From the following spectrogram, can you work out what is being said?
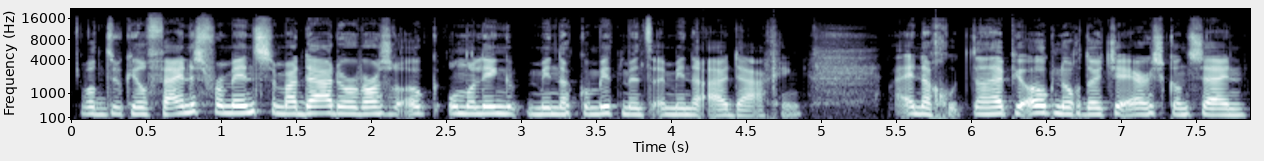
Wat natuurlijk heel fijn is voor mensen. Maar daardoor was er ook onderling minder commitment en minder uitdaging. En dan goed, dan heb je ook nog dat je ergens kan zijn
